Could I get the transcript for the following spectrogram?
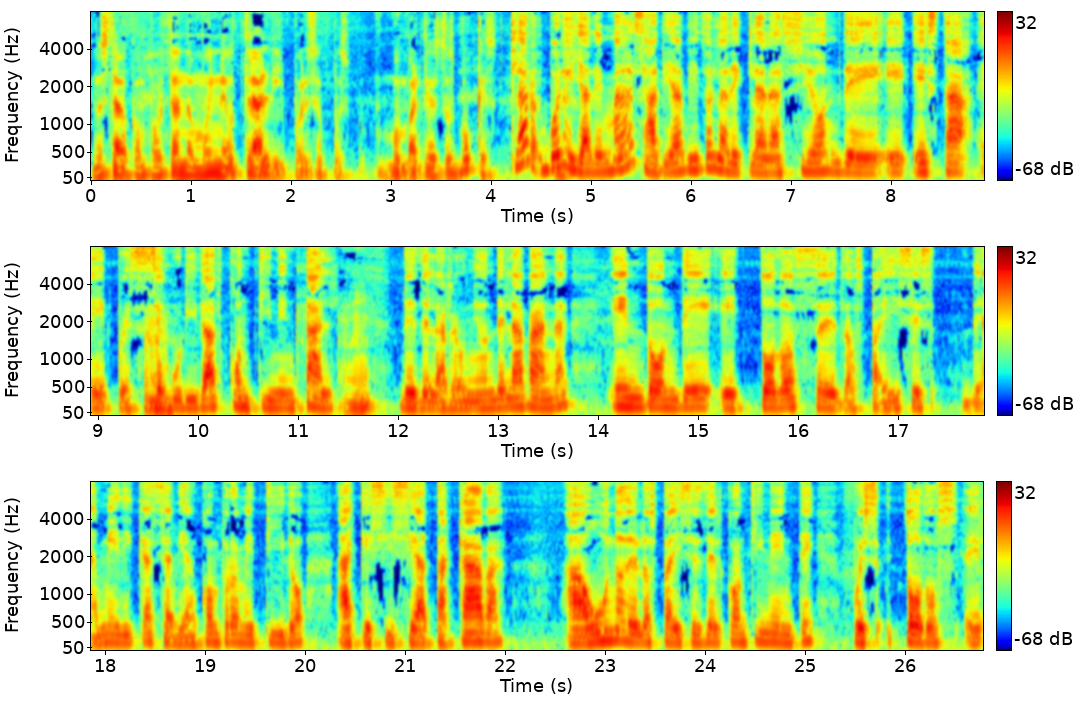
no estaba comportando muy neutral y por eso pues bombardeó estos buques. Claro, bueno, y además había habido la declaración de eh, esta eh, pues seguridad continental desde la reunión de La Habana, en donde eh, todos los países de América se habían comprometido a que si se atacaba a uno de los países del continente, pues todos eh,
